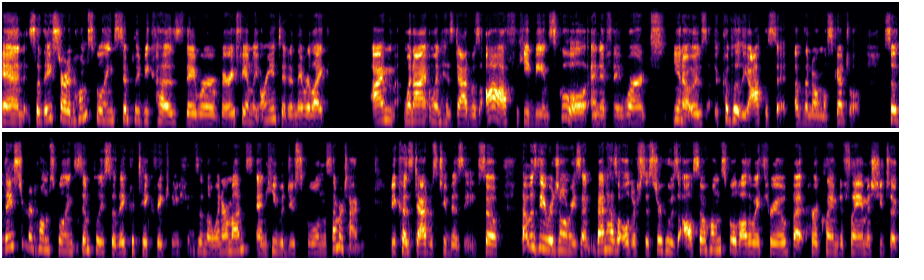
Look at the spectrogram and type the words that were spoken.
And so they started homeschooling simply because they were very family oriented, and they were like, I'm when I when his dad was off, he'd be in school, and if they weren't, you know, it was completely opposite of the normal schedule. So they started homeschooling simply so they could take vacations in the winter months, and he would do school in the summertime because dad was too busy. So that was the original reason. Ben has an older sister who was also homeschooled all the way through, but her claim to fame is she took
